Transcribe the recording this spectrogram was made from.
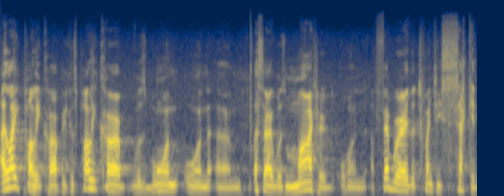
I like Polycarp because Polycarp was born on, um, uh, sorry, was martyred on February the 22nd.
